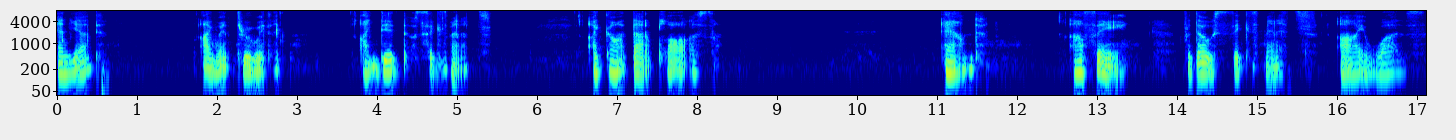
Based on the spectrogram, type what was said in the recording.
And yet, I went through with it. I did those six minutes. I got that applause. And I'll say, for those six minutes, I was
